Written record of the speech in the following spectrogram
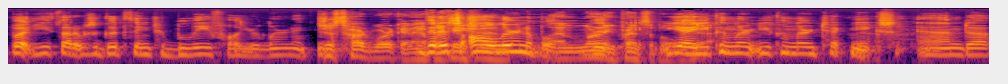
but he thought it was a good thing to believe while you're learning. Just hard work and that it's all learnable and learning That- principles. Yeah, you can learn you can learn techniques, and uh,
